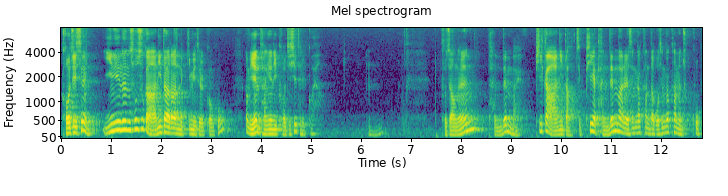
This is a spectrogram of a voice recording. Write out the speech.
거짓은 2는 소수가 아니다라는 느낌이 될 거고 그럼 얘는 당연히 거짓이 될 거야. 음. 부정은 반대말 p가 아니다 즉 p의 반대말을 생각한다고 생각하면 좋고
